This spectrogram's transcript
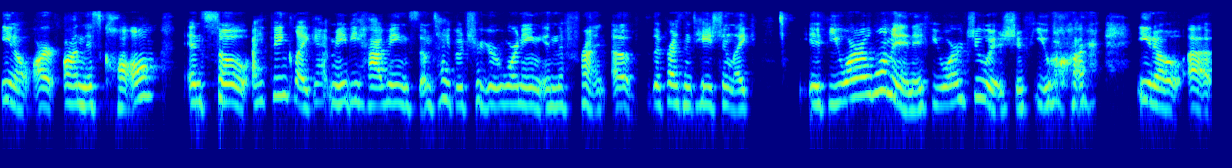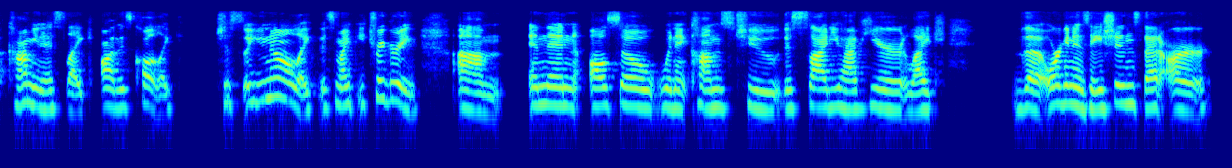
you know are on this call. And so i think like maybe having some type of trigger warning in the front of the presentation like if you are a woman if you are jewish if you are you know uh communist like on this call like just so you know like this might be triggering. Um and then also when it comes to this slide you have here like the organizations that are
